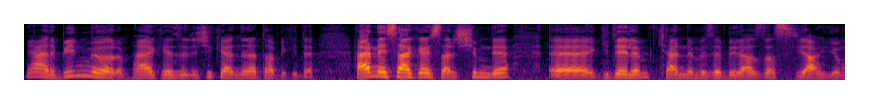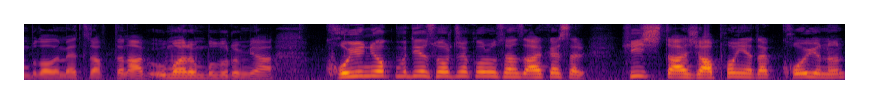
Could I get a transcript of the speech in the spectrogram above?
Yani bilmiyorum. Herkesin işi kendine tabii ki de. Her neyse arkadaşlar şimdi e, gidelim. Kendimize biraz da siyah yün bulalım etraftan abi. Umarım bulurum ya. Koyun yok mu diye soracak olursanız arkadaşlar hiç daha Japonya'da koyunun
